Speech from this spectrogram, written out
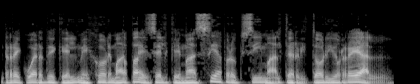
Recuerde que el mejor mapa es el que más se aproxima al territorio real.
